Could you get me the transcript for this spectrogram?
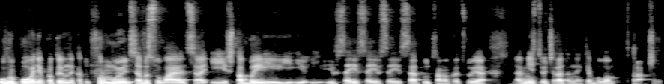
угруповання противника тут формуються, висуваються, і штаби, і, і, і, все, і все, і все, і все тут саме працює в місті очеретини, яке було втрачене.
